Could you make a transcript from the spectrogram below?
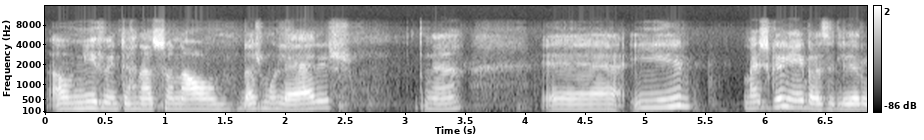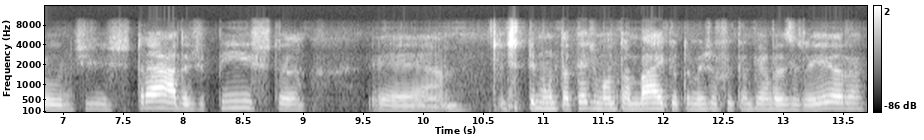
ao nível internacional das mulheres, né? É, e mas ganhei brasileiro de estrada, de pista, é, de ter até de mountain bike, eu também já fui campeã brasileira.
